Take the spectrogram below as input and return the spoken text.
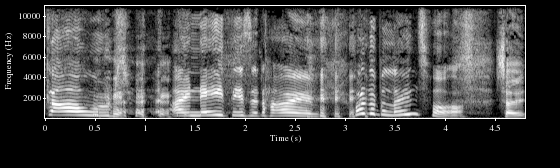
gold. I need this at home. What are the balloons for? So,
